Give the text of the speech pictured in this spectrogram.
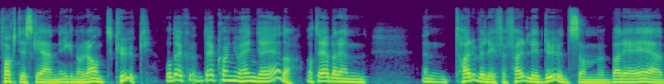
faktisk er en ignorant kuk. Og det, det, kan jo hende jeg er, da. At jeg er bare en, en tarvelig, forferdelig dude som bare er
